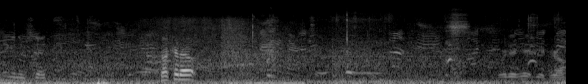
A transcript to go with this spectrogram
think in their shed. Tuck it up. Where'd it hit you, girl?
